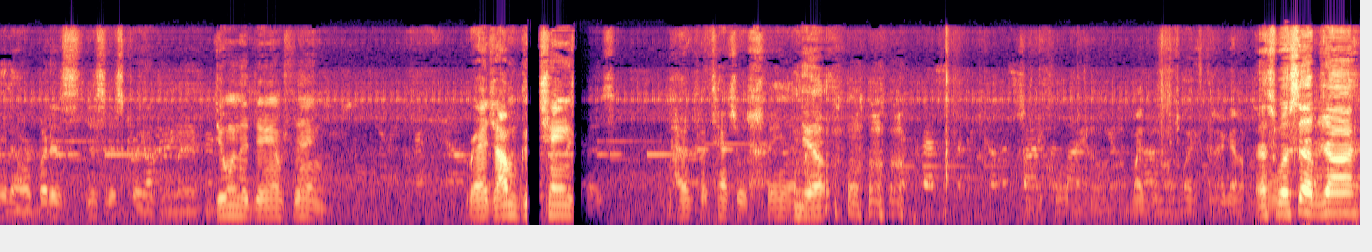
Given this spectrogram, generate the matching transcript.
You know, but it's it's, it's crazy, man. doing the damn thing. Reg, I'm good change. Potential spam. Yeah. Somebody called me. I don't know. It might be my wife. 'cause I got a That's what's up, John.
